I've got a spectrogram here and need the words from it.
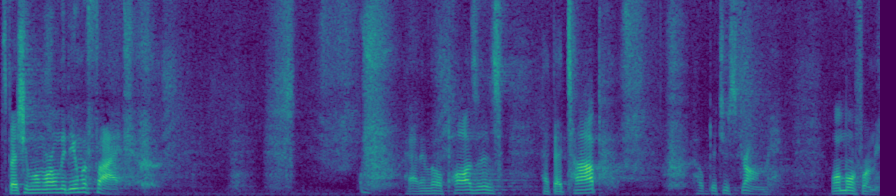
especially when we're only dealing with five. Adding little pauses at that top. Help get you strong. One more for me.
